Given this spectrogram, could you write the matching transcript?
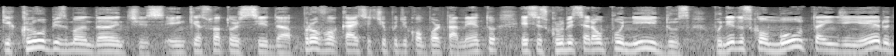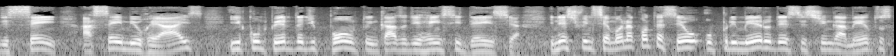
que clubes mandantes em que a sua torcida provocar esse tipo de comportamento, esses clubes serão punidos, punidos com multa em dinheiro de 100 a 100 mil reais e com perda de ponto em caso de reincidência. E neste fim de semana aconteceu o primeiro desses xingamentos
